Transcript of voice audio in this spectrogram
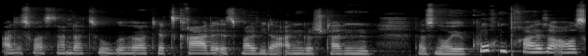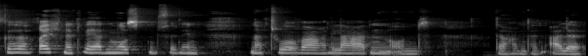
alles, was dann dazu gehört. Jetzt gerade ist mal wieder angestanden, dass neue Kuchenpreise ausgerechnet werden mussten für den Naturwarenladen und da haben dann alle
